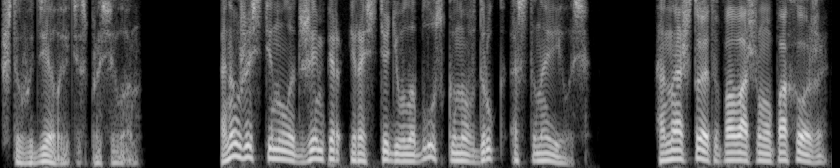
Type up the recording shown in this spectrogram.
«Что вы делаете?» — спросил он. Она уже стянула джемпер и расстегивала блузку, но вдруг остановилась. «А на что это, по-вашему, похоже?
